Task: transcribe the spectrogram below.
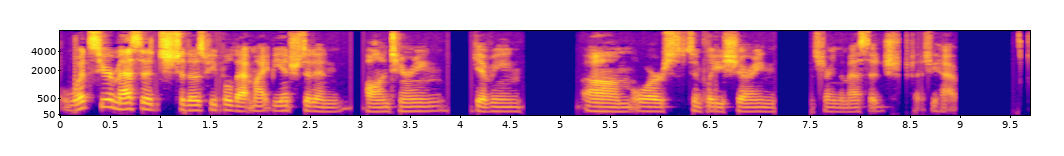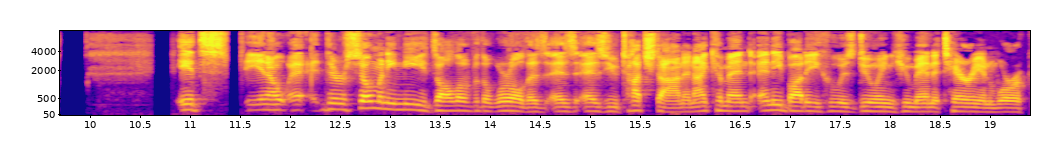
What's your message to those people that might be interested in volunteering giving um, or simply sharing sharing the message that you have it's you know eh, there's so many needs all over the world as as as you touched on and i commend anybody who is doing humanitarian work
